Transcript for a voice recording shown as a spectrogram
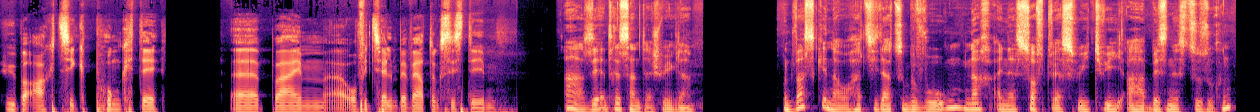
über 80 Punkte äh, beim äh, offiziellen Bewertungssystem. Ah, sehr interessant, Herr Schwegler. Und was genau hat Sie dazu bewogen, nach einer Software-Suite wie A-Business zu suchen?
